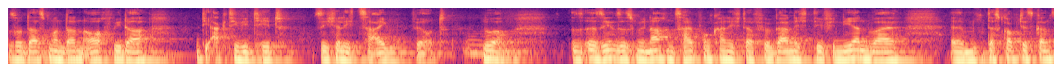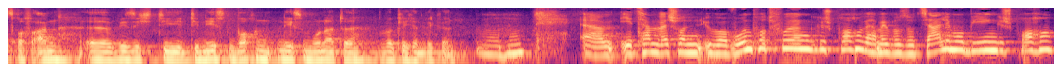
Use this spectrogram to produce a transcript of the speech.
sodass man dann auch wieder die Aktivität sicherlich zeigen wird. Mhm. Nur äh, sehen Sie es mir nach, einen Zeitpunkt kann ich dafür gar nicht definieren, weil ähm, das kommt jetzt ganz darauf an, äh, wie sich die, die nächsten Wochen, nächsten Monate wirklich entwickeln. Mhm. Ähm, jetzt haben wir schon über Wohnportfolien gesprochen, wir haben über Sozialimmobilien gesprochen.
